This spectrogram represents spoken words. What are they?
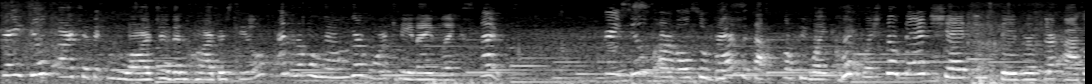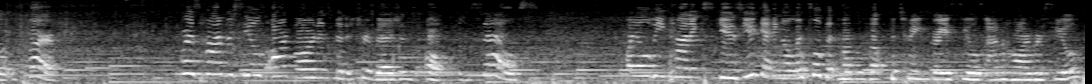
Grey seals are typically larger than harbour seals and have a longer, more canine-like snout. Grey seals are also born with that fluffy white coat which they'll then shed in favour of their adult fur whereas harbour seals are born as miniature versions of themselves. While we can excuse you getting a little bit muddled up between grey seals and harbour seals,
